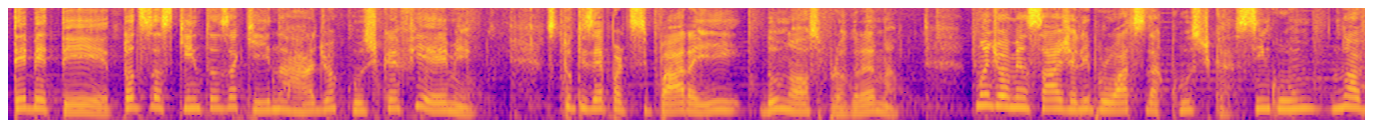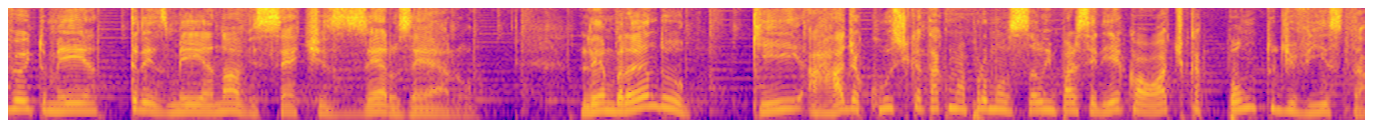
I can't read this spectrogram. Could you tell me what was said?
TBT, todas as quintas aqui na Rádio Acústica FM. Se tu quiser participar aí do nosso programa, mande uma mensagem ali pro WhatsApp da Acústica 51986 369700. Lembrando que a Rádio Acústica tá com uma promoção em parceria com a Ótica Ponto de Vista.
